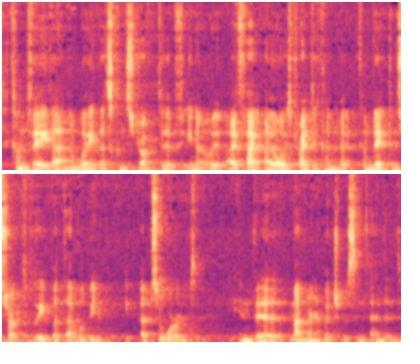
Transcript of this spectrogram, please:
to convey that in a way that's constructive. You know, I, I always try to convey, convey it constructively, but that will be absorbed in the manner in which it was intended.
